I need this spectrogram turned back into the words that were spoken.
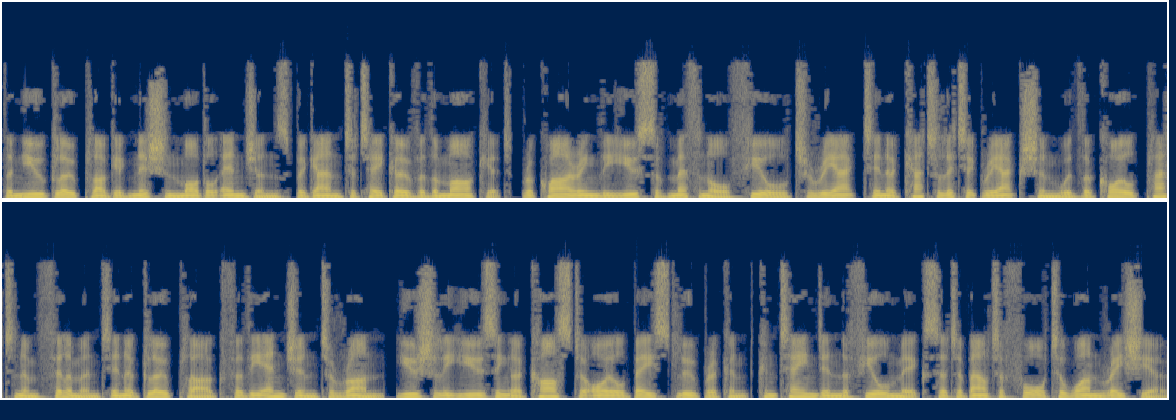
the new glowplug ignition model engines began to take over the market, requiring the use of methanol fuel to react in a catalytic reaction with the coiled platinum filament in a glowplug for the engine to run, usually using a castor oil-based lubricant contained in the fuel mix at about a 4 to 1 ratio.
